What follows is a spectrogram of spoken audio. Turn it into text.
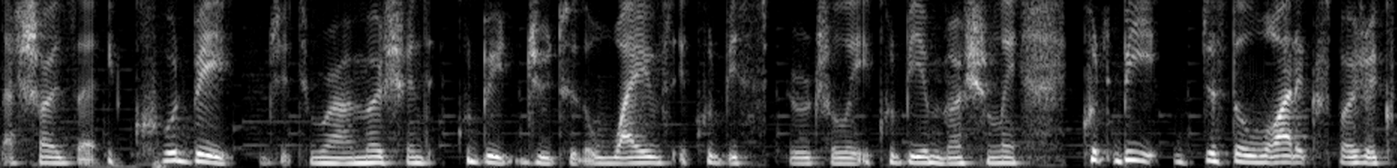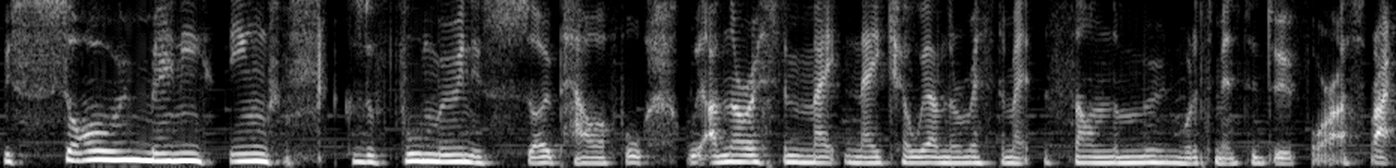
that shows that it could be due to our emotions, it could be due to the waves, it could be spiritually, it could be emotionally, it could be just the light exposure, it could be so many things because the full moon is so powerful. We underestimate nature, we underestimate the sun, the moon, what it's meant to do for us, right?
